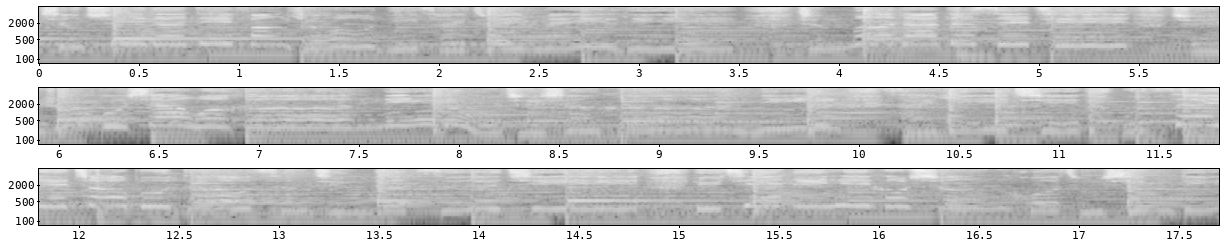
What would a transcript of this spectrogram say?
想去的地方有你。才最美丽，这么大的 city，却容不下我和。想和你在一起，我再也找不到曾经的自己。遇见你以后，生活重新定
